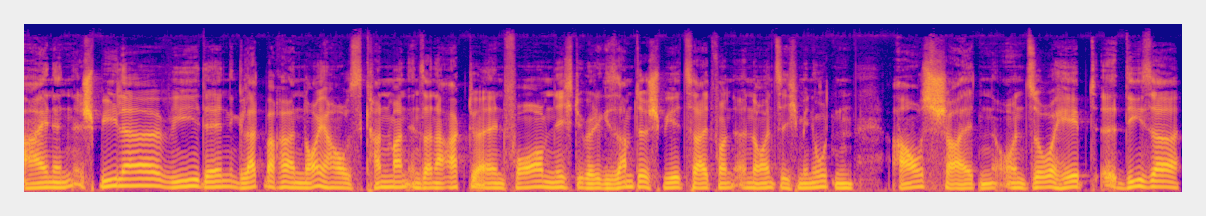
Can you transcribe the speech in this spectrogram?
Einen Spieler wie den Gladbacher Neuhaus kann man in seiner aktuellen Form nicht über die gesamte Spielzeit von 90 Minuten ausschalten. Und so hebt dieser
